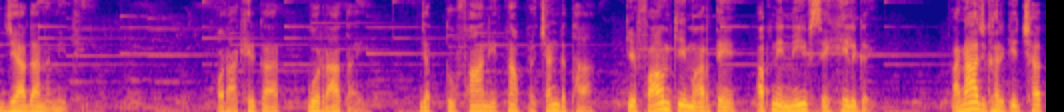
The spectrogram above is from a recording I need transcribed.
ज़्यादा नमी थी। और आखिरकार वो रात आई, जब तूफ़ान इतना प्रचंड था कि फार्म की इमारतें अपनी नींव से हिल गई। अनाज घर की छत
